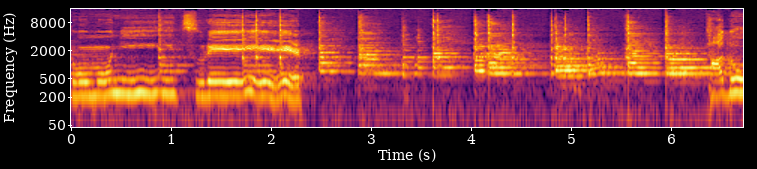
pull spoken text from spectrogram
ともに連れ多度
